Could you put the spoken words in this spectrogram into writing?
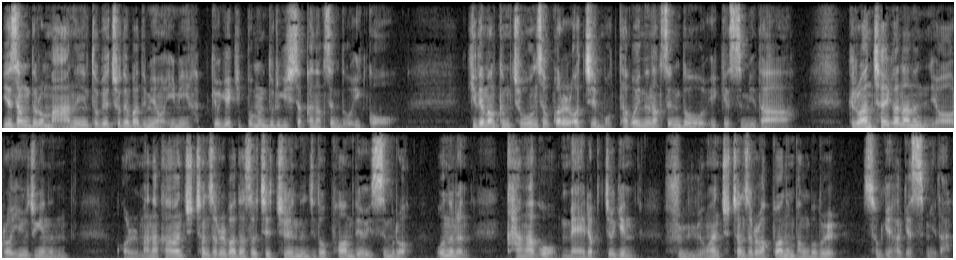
예상대로 많은 인터뷰에 초대받으며 이미 합격의 기쁨을 누리기 시작한 학생도 있고 기대만큼 좋은 성과를 얻지 못하고 있는 학생도 있겠습니다. 그러한 차이가 나는 여러 이유 중에는 얼마나 강한 추천서를 받아서 제출했는지도 포함되어 있으므로 오늘은 강하고 매력적인 훌륭한 추천서를 확보하는 방법을 소개하겠습니다.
